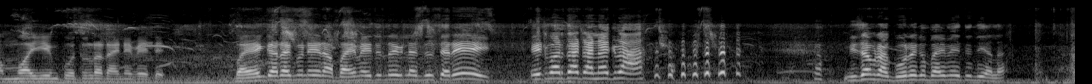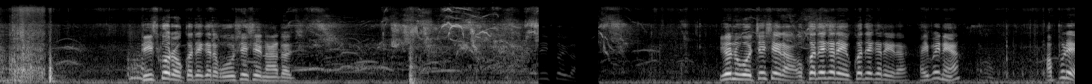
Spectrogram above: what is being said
అమ్మా ఏం కోతులరా నాయన అయితే భయంకరంగా ఉన్నాయిరా భయం అవుతుందిరా వీళ్ళని చూసారే ఎటు పడతా అటు అనకురా నిజం రా ఘోరంగా భయం అవుతుంది అలా తీసుకోరా ఒక్క దగ్గర పోసేసే నారాజ్. ఇక. నువ్వు వచ్చేసేరా ఒక్క దగ్గరే ఒక్క దగ్గరేరా అయిపోయినాయా? అప్పుడే.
